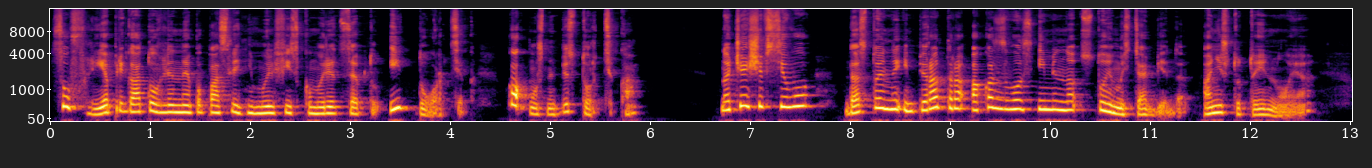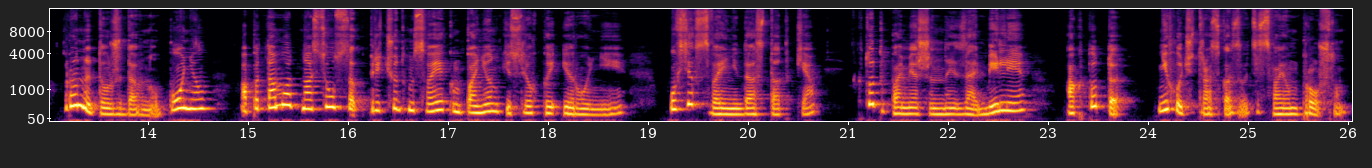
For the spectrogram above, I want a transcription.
суфле, приготовленное по последнему эльфийскому рецепту, и тортик. Как можно без тортика? Но чаще всего достойной императора оказывалась именно стоимость обеда, а не что-то иное. Рон это уже давно понял, а потому относился к причудам своей компаньонки с легкой иронией. У всех свои недостатки. Кто-то помешан на изобилии, а кто-то не хочет рассказывать о своем прошлом,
